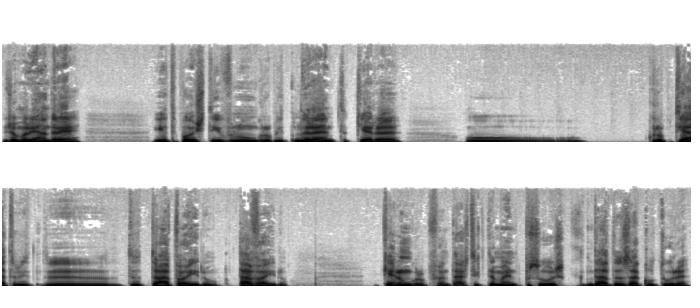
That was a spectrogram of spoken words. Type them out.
João Maria André, e depois estive num grupo itinerante que era o Grupo Teatro de, de Taveiro, Taveiro, que era um grupo fantástico também de pessoas que, dadas à cultura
